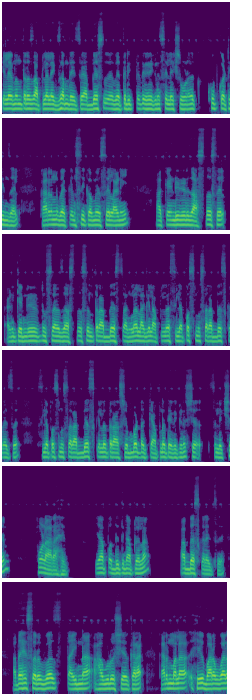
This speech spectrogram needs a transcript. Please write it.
केल्यानंतरच आपल्याला एक्झाम द्यायचं आहे. अभ्यास व्यतिरिक्त त्याच्याकडे सिलेक्शन होणं खूप कठीण जाईल. कारण वॅकन्सी कमी असेल आणि कॅन्डिडेट जास्त असेल आणि कॅन्डिडेटनुसार जास्त असेल तर अभ्यास चांगला लागेल. आपल्याला सिलेबसनुसार अभ्यास करायचं सिलेबसनुसार अभ्यास केलं तर शंभर टक्के आपलं त्या ठिकाणी श सिलेक्शन होणार आहे. या पद्धतीने आपल्याला अभ्यास करायचं आहे. आता हे सर्वच ताईंना हा व्हिडिओ शेअर करा. कारण मला हे वारंवार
